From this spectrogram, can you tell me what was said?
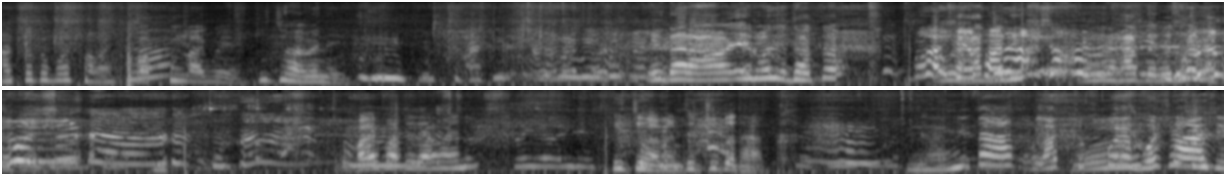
আচ্ছা তোমার সময় কতক্ষণ লাগবে কিছু হবে না এর মধ্যে ধরতো হাতে ভয় পাতে দেখা হয় না কিছু হবে না তুই চুপ থাক আমি তো লাখ করে আছি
